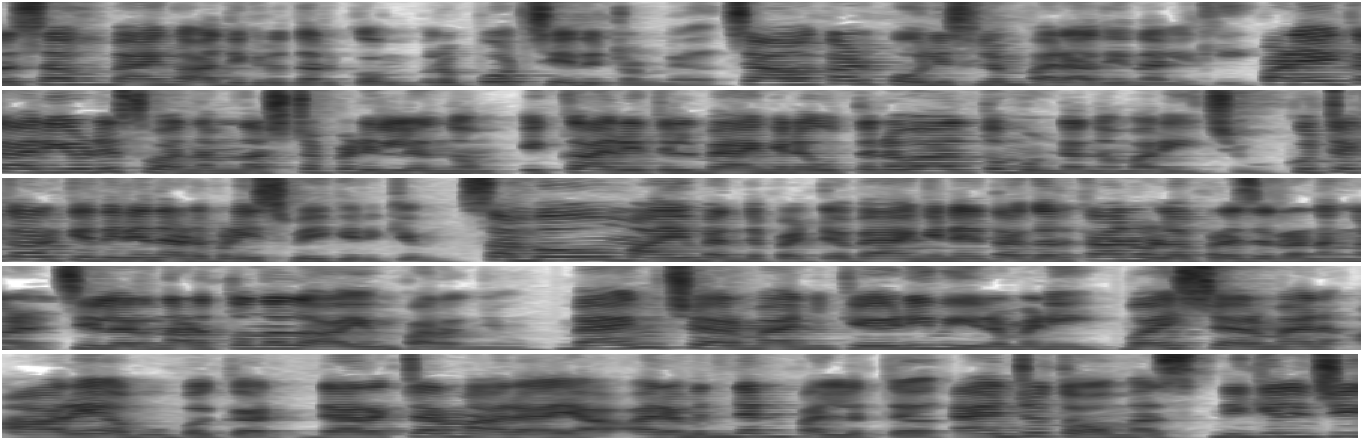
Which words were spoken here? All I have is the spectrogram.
റിസർവ് ബാങ്ക് അധികൃതർക്കും റിപ്പോർട്ട് ചെയ്തിട്ടുണ്ട്. ചാവക്കാട് പോലീസിലും പരാതി നൽകി. പണയക്കാരിയുടെ സ്വർണം നഷ്ടപ്പെടില്ലെന്നും ഇക്കാര്യത്തിൽ ബാങ്കിന് ഉത്തരവാദിത്വമുണ്ടെന്നും അറിയിച്ചു. കുറ്റക്കാർക്കെതിരെ നടപടി സ്വീകരിക്കും. സംഭവവുമായി ബന്ധപ്പെട്ട് ബാങ്കിനെ തകർക്കാനുള്ള പ്രചരണങ്ങൾ ചിലർ നടത്തുന്നതായും പറഞ്ഞു. Bank chairman K D Veeramani vice chairman R A Aboobacker ഡയറക്ടർമാരായ Aravindan Pallath Andrew Thomas Nikhil G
